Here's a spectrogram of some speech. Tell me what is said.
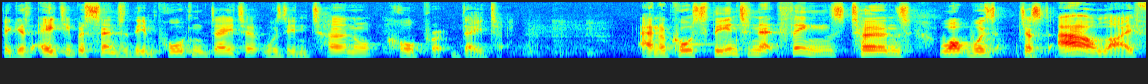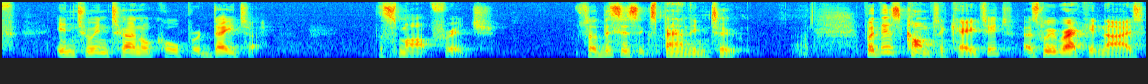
because 80% of the important data was internal corporate data. And of course, the Internet Things turns what was just our life into internal corporate data, the smart fridge. So this is expanding too. But it's complicated, as we recognize.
